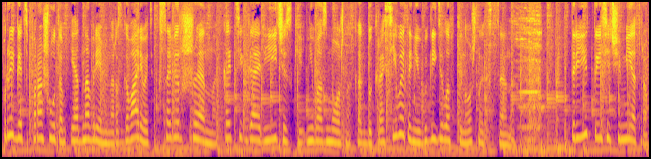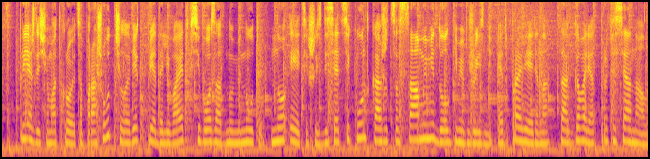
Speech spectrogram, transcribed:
Прыгать с парашютом и одновременно разговаривать совершенно, категорически невозможно, как бы красиво это не выглядело в киношных сценах. 3000 метров. Прежде чем откроется парашют, человек преодолевает всего за одну минуту. Но эти 60 секунд кажутся самыми долгими в жизни. Это проверено. Так говорят профессионалы.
